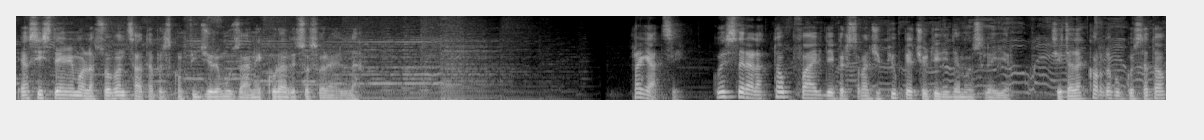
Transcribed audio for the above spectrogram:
e assisteremo alla sua avanzata per sconfiggere Musana e curare sua sorella. Ragazzi, questa era la top 5 dei personaggi più piaciuti di Demon Slayer. Siete d'accordo con questa top?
